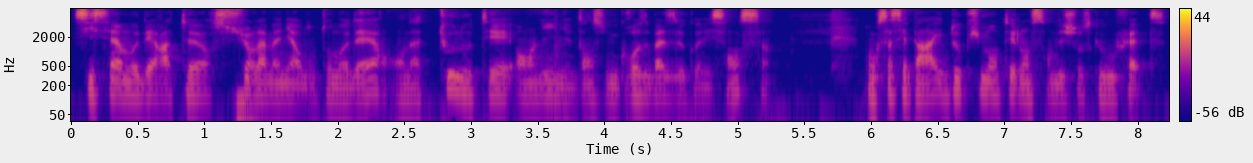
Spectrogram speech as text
si c'est un modérateur sur la manière dont on modère. On a tout noté en ligne dans une grosse base de connaissances. Donc ça c'est pareil, documenter l'ensemble des choses que vous faites,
